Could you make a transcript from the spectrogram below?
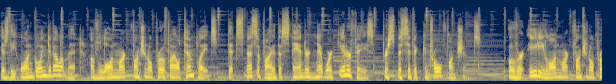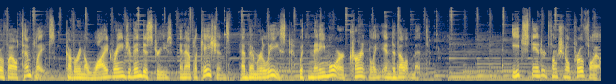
is the ongoing development of LonMark functional profile templates that specify the standard network interface for specific control functions. Over 80 LonMark functional profile templates covering a wide range of industries and applications have been released, with many more currently in development. Each standard functional profile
